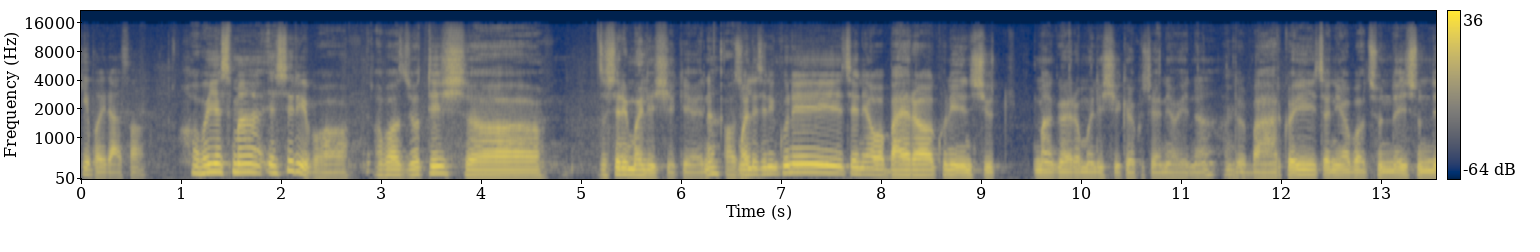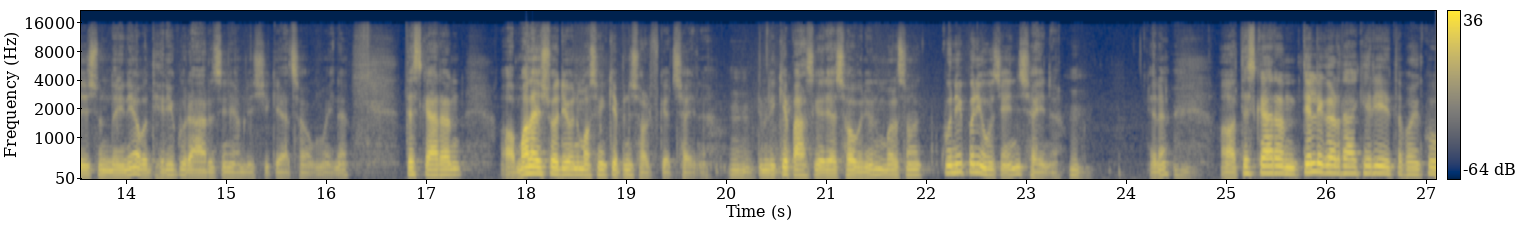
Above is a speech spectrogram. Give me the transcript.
के भइरहेछ? अब यसमा यसरी भयो। अब ज्योतिष जसरी मैले सिकेँ होइन? मैले चाहिँ कुनै चाहिँ अब बाहिर कुनै इन्स्टिट्युटमा गएर मैले सिकेको चाहिँ होइन। बाहिरकै चाहिँ अब सुन्दै सुन्दै सुन्दै नै अब धेरै कुराहरू चाहिँ हामीले सिकेका छौँ होइन? त्यस कारण मलाई सोध्यो भने मसँग केही पनि सर्टिफिकेट छैन। तिमीले के पास गरेका छौ भने मसँग कुनै पनि ऊ चाहिँ छैन। होइन? त्यस कारण त्यसले गर्दाखेरि तपाईँको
